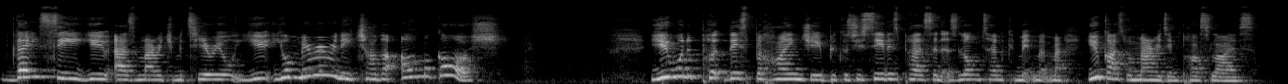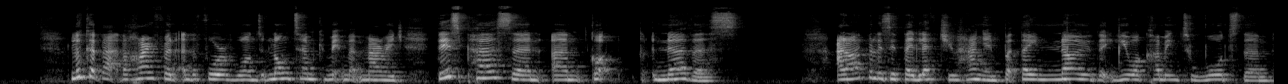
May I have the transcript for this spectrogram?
They see you as marriage material. You, you're mirroring each other. Oh my gosh. You want to put this behind you because you see this person as long-term commitment. You guys were married in past lives. Look at that, the Hierophant and the Four of Wands, long-term commitment marriage. This person um, got nervous. And I feel as if they left you hanging, but they know that you are coming towards them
